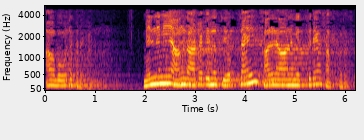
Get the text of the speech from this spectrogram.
අවබෝධ කරගන්න. මෙන්න මේ අංග 8කින් යුක්තයි කල්යාණ මිත්‍රය සත්පුරුෂය.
